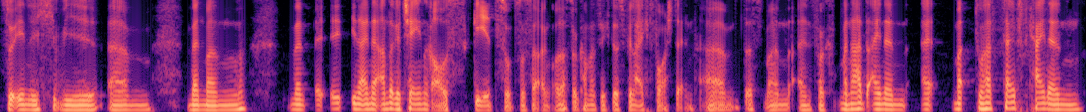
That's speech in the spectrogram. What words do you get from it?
so ähnlich wie ähm, wenn man wenn, äh, in eine andere Chain rausgeht sozusagen oder so kann man sich das vielleicht vorstellen, ähm, dass man einfach man hat einen, äh, man, du hast selbst keinen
